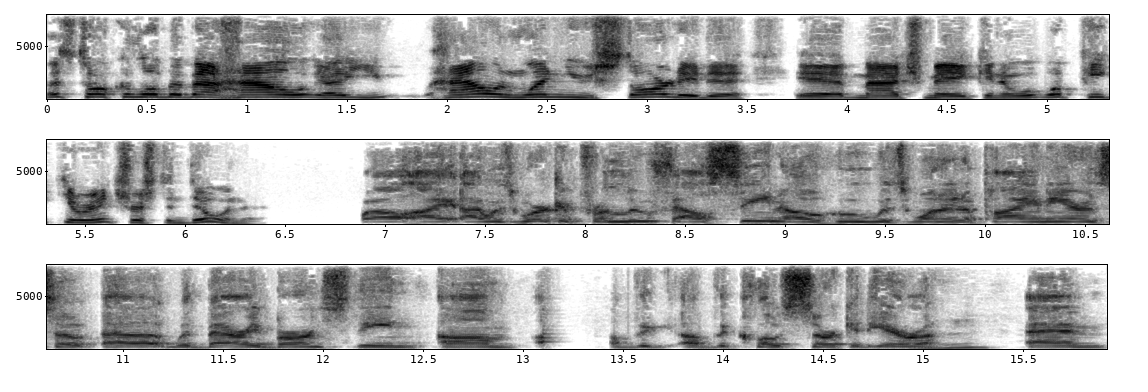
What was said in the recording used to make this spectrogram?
let's talk a little bit about how uh, you, how and when you started uh, uh, matchmaking, and what piqued your interest in doing that. Well, I, I, was working for Lou Falcigno, who was one of the pioneers of, uh, with Barry Bernstein um, of the of the closed circuit era, mm-hmm. and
